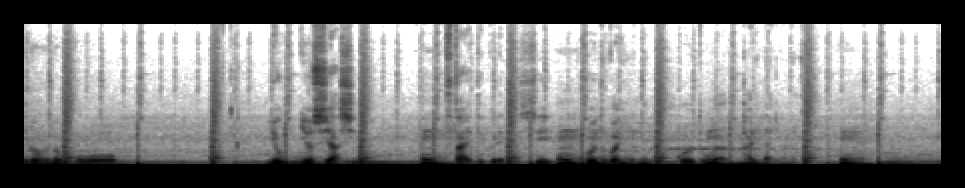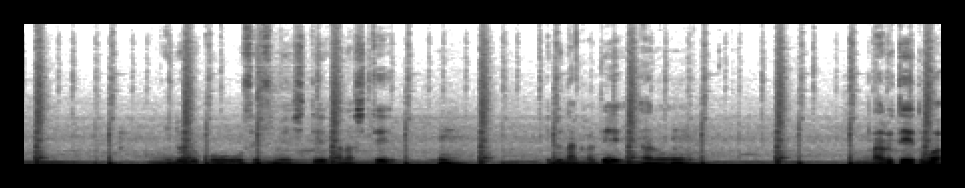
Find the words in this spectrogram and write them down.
いろいろこうよよしあしをうん。伝えてくれたし、うんこういうとこがいいよね。こういうとこが足りないよね。とかうん。いろいろこう説明して話していうん。る中であの、うん。ある程度は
